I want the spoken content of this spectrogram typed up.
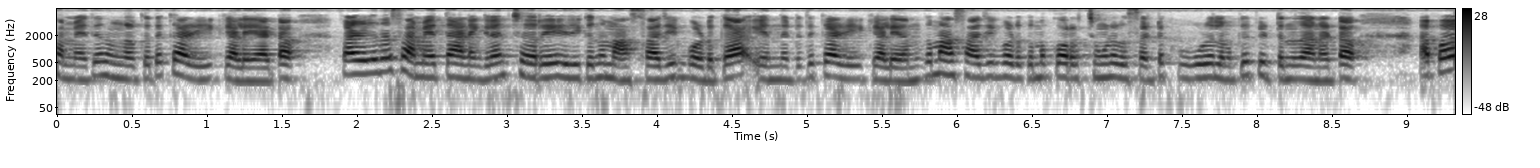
സമയത്ത് നിങ്ങൾക്കത് കഴുകി കളയാം കേട്ടോ കഴുകുന്ന സമയത്താണെങ്കിലും ചെറിയ രീതിക്കൊന്ന് മസാജിങ് കൊടുക്കുക. എന്നിട്ട് ഇത് കഴുകി കളയാം നമുക്ക് മസാജിങ് കൊടുക്കുമ്പോൾ കുറച്ചും കൂടി റിസൾട്ട് കൂടുതൽ നമുക്ക് കിട്ടുന്നതാണ് കേട്ടോ അപ്പോൾ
